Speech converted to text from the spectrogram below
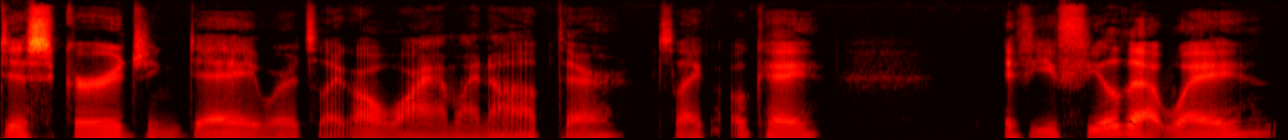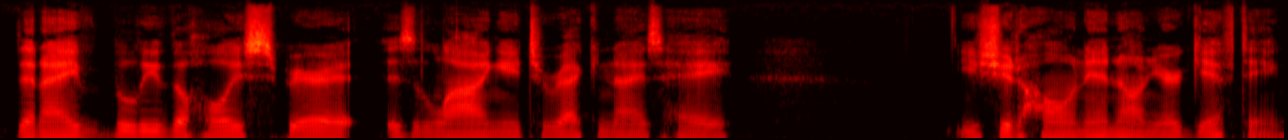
discouraging day where it's like, oh, why am I not up there? It's like, okay, if you feel that way, then I believe the Holy Spirit is allowing you to recognize, hey, you should hone in on your gifting.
